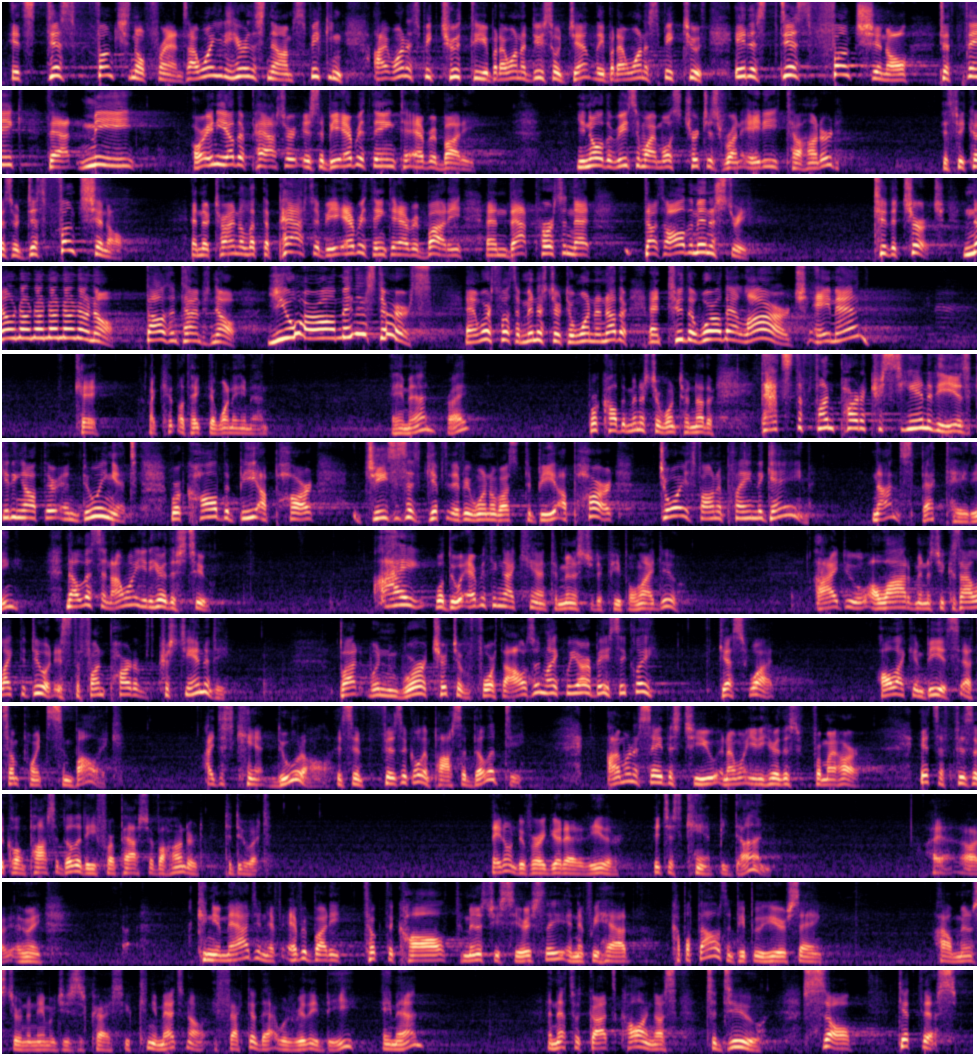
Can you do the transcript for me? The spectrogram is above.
It's dysfunctional, friends. I want you to hear this now. I'm speaking, I want to speak truth to you, but I want to do so gently, but I want to speak truth. It is dysfunctional to think that me or any other pastor is to be everything to everybody. You know the reason why most churches run 80 to 100? It's because they're dysfunctional and they're trying to let the pastor be everything to everybody, and that person that does all the ministry to the church. No, no, no, no, no, no, no. A thousand times no. You are all ministers. And we're supposed to minister to one another and to the world at large. Amen? amen. Okay, I'll take the one amen. Amen, right? We're called to minister one to another. That's the fun part of Christianity is getting out there and doing it. We're called to be a part. Jesus has gifted every one of us to be a part. Joy is found in playing the game not in spectating. Now, listen, I want you to hear this too. I will do everything I can to minister to people, and I do. I do a lot of ministry because I like to do it. It's the fun part of Christianity. But when we're a church of 4,000, like we are basically, guess what? all I can be is at some point symbolic. I just can't do it all. It's a physical impossibility. I'm going to say this to you, and I want you to hear this from my heart. It's a physical impossibility for a pastor of 100 to do it. They don't do very good at it either. It just can't be done. I, uh, I mean, can you imagine if everybody took the call to ministry seriously and if we had a couple thousand people here saying, I'll minister in the name of Jesus Christ? Can you imagine how effective that would really be? Amen? And that's what God's calling us to do. So, get this.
